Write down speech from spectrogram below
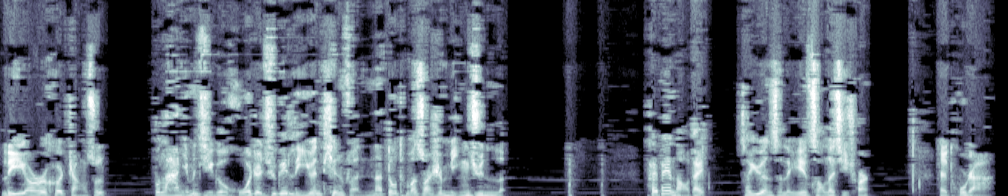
李二和长孙不拉你们几个活着去给李渊填坟，那都他妈算是明君了。拍拍脑袋，在院子里走了几圈。哎，突然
